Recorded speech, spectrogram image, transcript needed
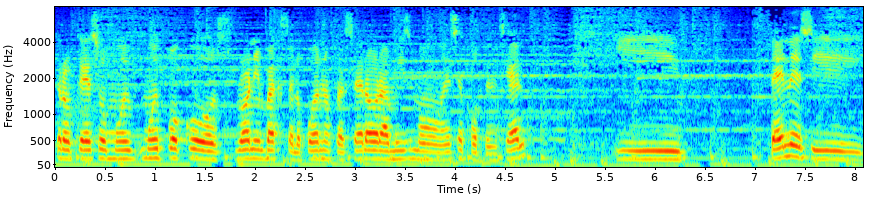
creo que eso muy muy pocos running backs se lo pueden ofrecer ahora mismo ese potencial. Y Tennessee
